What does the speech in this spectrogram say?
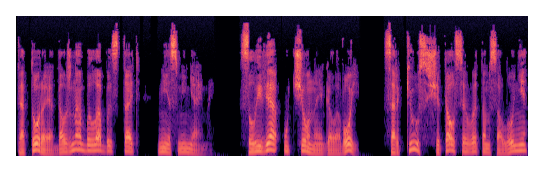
которая должна была бы стать несменяемой. Слывя ученой головой, Саркюс считался в этом салоне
